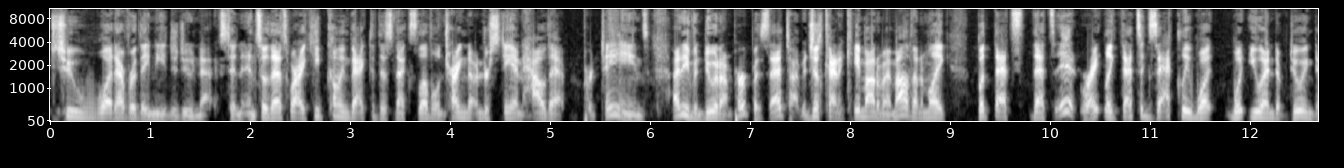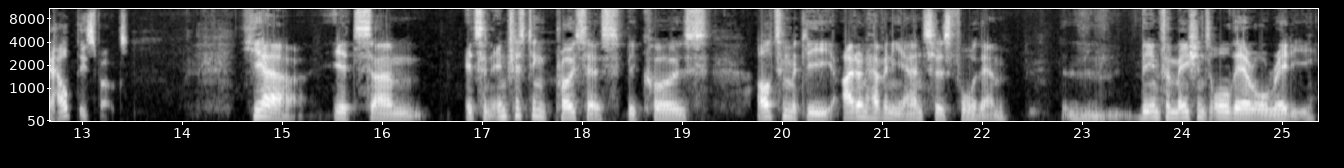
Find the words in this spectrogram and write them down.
to whatever they need to do next. And and so that's where i keep coming back to this next level and trying to understand how that pertains. I didn't even do it on purpose that time. It just kind of came out of my mouth and i'm like but that's that's it right? Like that's exactly what what you end up doing to help these folks. Yeah it's um it's an interesting process because ultimately i don't have any answers for them the information's all there already.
